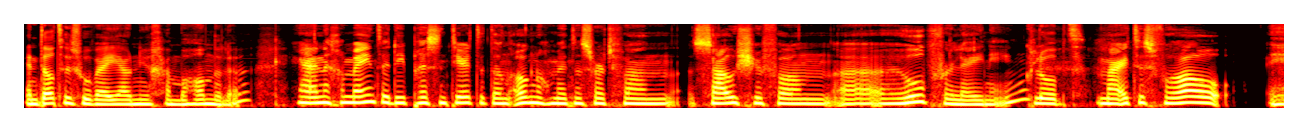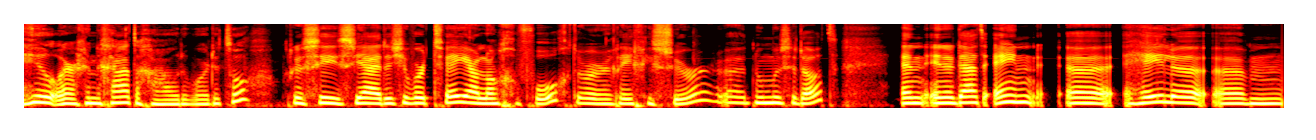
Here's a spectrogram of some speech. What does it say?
En dat is hoe wij jou nu gaan behandelen. Ja, en de gemeente die presenteert het dan ook nog met een soort van sausje van hulpverlening. Klopt. Maar het is vooral heel erg in de gaten gehouden worden, toch? Precies, ja. Dus je wordt twee jaar lang gevolgd door een regisseur, noemen ze dat. En inderdaad, één uh, hele um,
